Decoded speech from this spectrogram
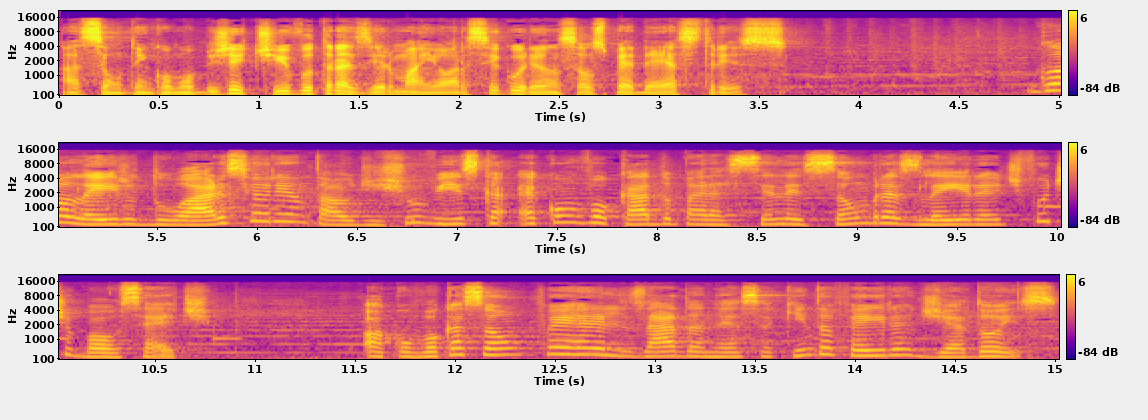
A ação tem como objetivo trazer maior segurança aos pedestres. Goleiro do Arce Oriental de Chuvisca é convocado para a Seleção Brasileira de Futebol 7. A convocação foi realizada nesta quinta-feira, dia 2.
